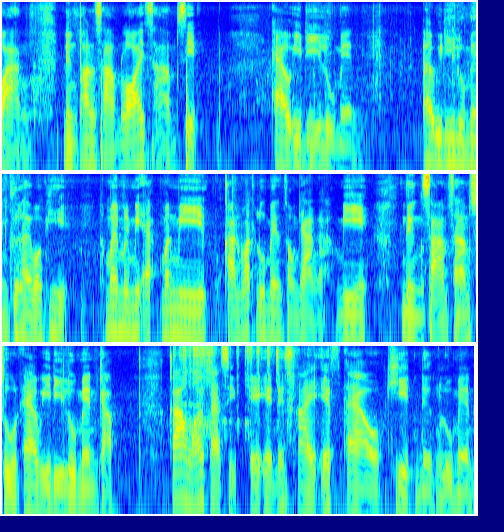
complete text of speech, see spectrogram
ว่าง 1330 LED lumen LED lumen คืออะไรวะพี่ทำไมมันมีมันมีการวัดลูเมนสองอย่างอะมี 1330 LED lumen กับ 980 ANSI FL ขีด1ลูเมน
